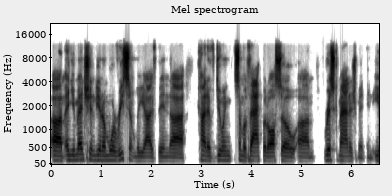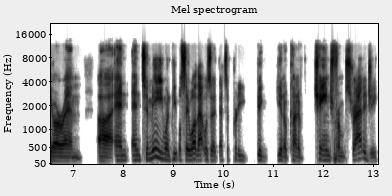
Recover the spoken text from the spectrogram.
Um, and you mentioned, you know, more recently, I've been uh, kind of doing some of that, but also um, risk management and ERM. Uh, and and to me, when people say, "Well, that was a that's a pretty big you know kind of change from strategy,"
